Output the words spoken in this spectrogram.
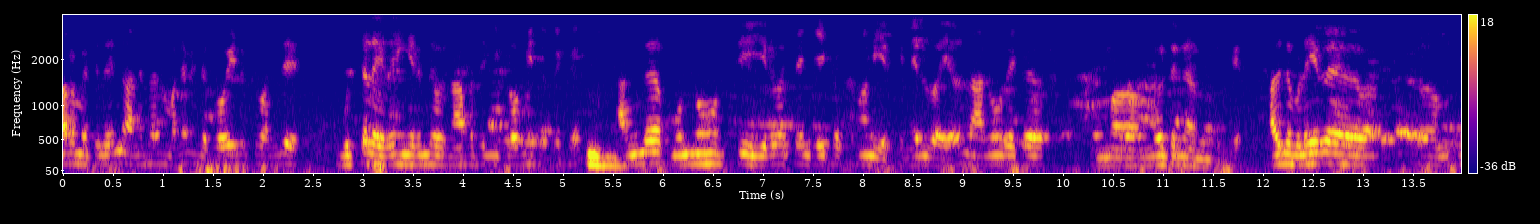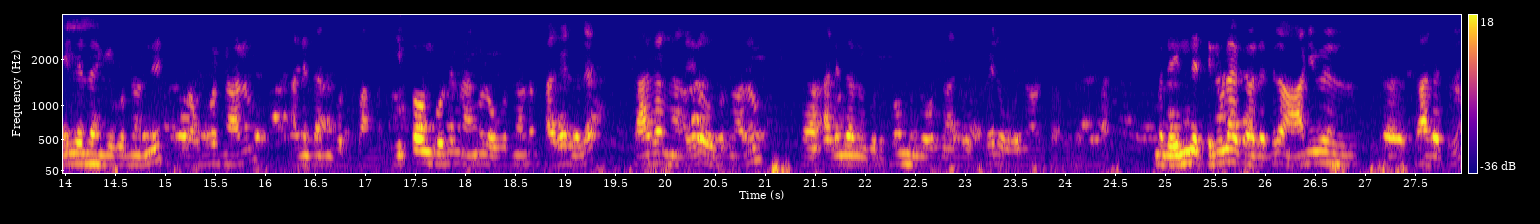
ஆரம்பத்திலேருந்து அன்னதான மடம். இந்த கோயிலுக்கு வந்து புத்தலையில் இங்கிருந்து ஒரு நாற்பத்தஞ்சு கிலோமீட்டர் இருக்கு. அங்கே முந்நூற்றி இருபத்தஞ்சு ஏக்கர் காணி இருக்கு நெல் வயல். நானூறு ஏக்கர் நூற்று நிலம் இருக்கு. அதில் விளையிற நெல்லெல்லாம் இங்கே கொண்டு வந்து ஒவ்வொரு நாளும் அன்னதானம் கொடுப்பாங்க. இப்போவும் கூட நாங்கள் ஒவ்வொரு நாளும் பகலில் சாகா நாளையில் ஒவ்வொரு நாளும் அன்னதானம் கொடுப்போம். நூறு நானூறு பேர் ஒவ்வொரு நாளும் சாப்பிடுவாங்க பட் இந்த திருவிழா காலத்தில் ஆணிவல் காலத்தில்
